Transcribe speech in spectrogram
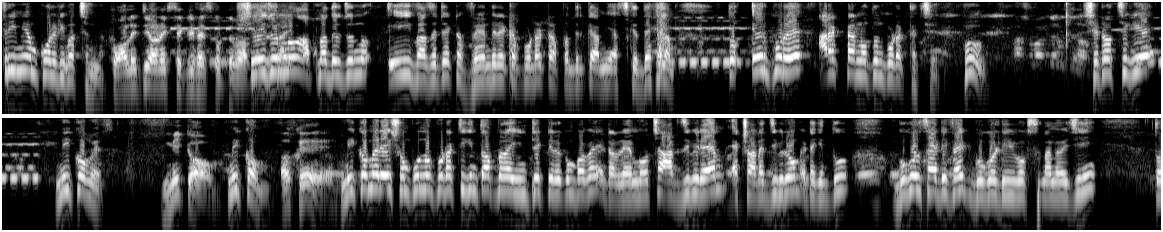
প্রিমিয়াম কোয়ালিটি পাচ্ছেন না। কোয়ালিটি অনেক স্যাক্রিফাইস করতে পারবে সেই জন্য আপনাদের জন্য এই বাজেটে একটা ব্র্যান্ডের একটা প্রোডাক্ট আপনাদেরকে আমি আজকে দেখালাম। তো এরপরে আরেকটা নতুন প্রোডাক্ট থাকছে হুম? সেটা হচ্ছে গিয়ে মিকমের মিকম মিকম ওকে মিকমের এই সম্পূর্ণ প্রোডাক্টটি কিন্তু আপনারা ইনটেক এরকম পাবেন। এটা র্যাম হচ্ছে আট জিবি র্যাম একশো আঠাশ জিবি রোম এটা কিন্তু Google certified Google TV box নামে আমি চিনি। তো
